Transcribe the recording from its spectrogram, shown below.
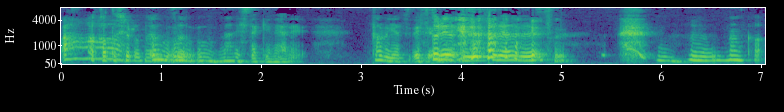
赤と白のやつ。うんうんうん、何でしたっけね、あれ。取るやつですよね。取るやつ取るやつです。うん、うん、なんか、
